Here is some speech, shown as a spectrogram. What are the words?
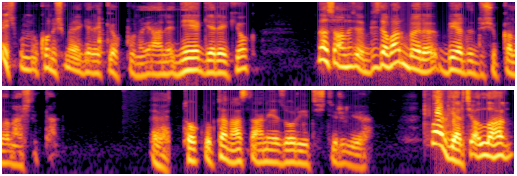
Hiç bunu konuşmaya gerek yok bunu. Yani neye gerek yok? Nasıl anlayacağız? Bizde var mı böyle bir yerde düşüp kalan açlıktan? Evet, tokluktan hastaneye zor yetiştiriliyor. Var gerçi Allah'ın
